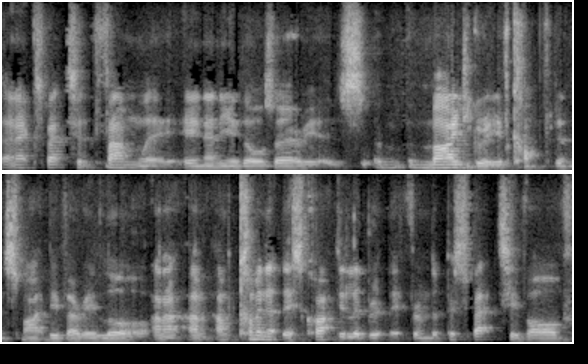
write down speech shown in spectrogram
an expectant family in any of those areas, my degree of confidence might be very low. And I, am coming at this quite deliberately from the perspective of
